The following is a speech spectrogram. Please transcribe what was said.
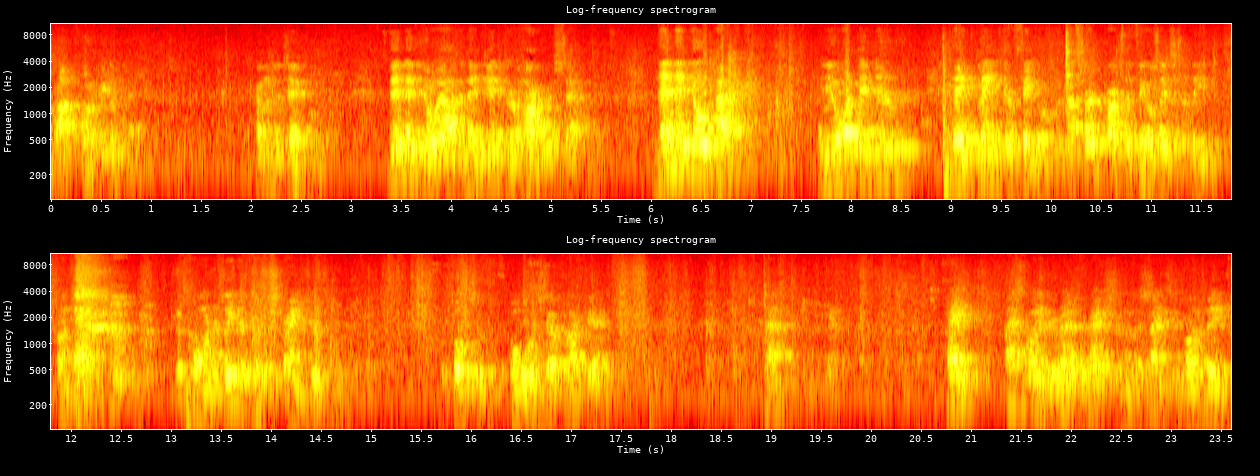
crop will be like. Come to the temple. Then they'd go out and they'd get their harvest out. Then they'd go back. And you know what they'd do? They'd glean their fields. Now, certain parts of the fields they to leave. The corners, leave it for the strangers. The folks of the poor and stuff like that. Huh? Hey, that's way the resurrection of the saints is going to be.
